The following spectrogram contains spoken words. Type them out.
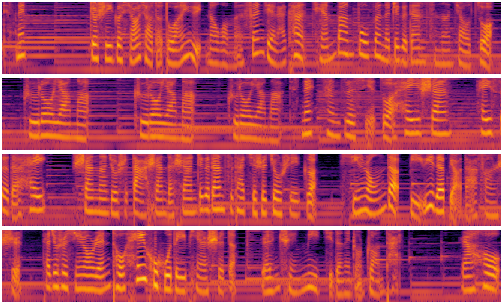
ですね。这是一个小小的短语，那我们分解来看，前半部分的这个单词呢，叫做。 黒山，黒山，黒山，ですね。汉字写作黑山，黑色的黑山呢，就是大山的山。这个单词它其实就是一个形容的、比喻的表达方式，它就是形容人头黑乎乎的一片似的，人群密集的那种状态。然后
